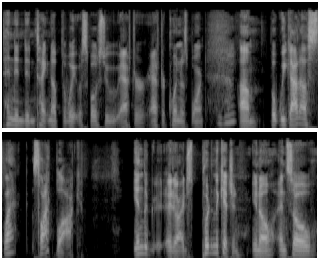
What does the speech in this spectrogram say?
tendon didn't tighten up the way it was supposed to after after Quinn was born Mhm. um but we got a slack slack block in the I just put it in the kitchen you know and so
